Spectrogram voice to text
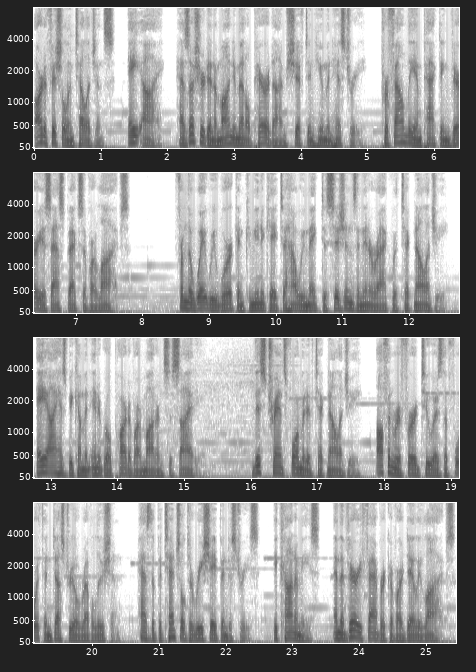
Artificial intelligence, AI, has ushered in a monumental paradigm shift in human history, profoundly impacting various aspects of our lives. From the way we work and communicate to how we make decisions and interact with technology, AI has become an integral part of our modern society. This transformative technology, often referred to as the Fourth Industrial Revolution, has the potential to reshape industries, economies, and the very fabric of our daily lives.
